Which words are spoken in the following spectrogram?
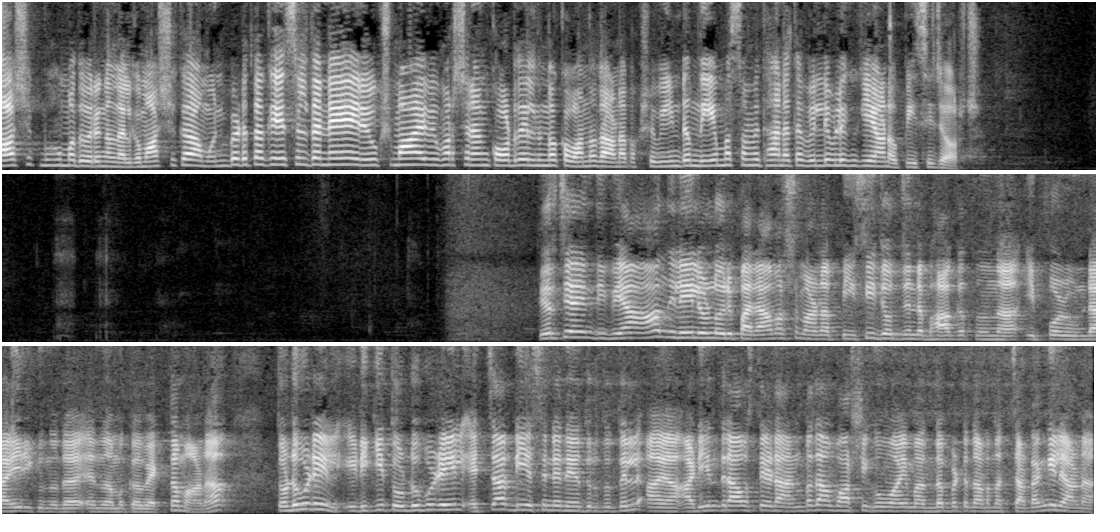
ആഷിഖ് മുഹമ്മദ് വിവരങ്ങൾ നൽകും. ആഷിഖ് മുൻപെടുത്ത കേസിൽ തന്നെ രൂക്ഷമായ വിമർശനം കോടതിയിൽ നിന്നൊക്കെ വന്നതാണ്. പക്ഷെ വീണ്ടും നിയമ സംവിധാനത്തെ വെല്ലുവിളിക്കുകയാണോ പി സി ജോർജ്. തീർച്ചയായും ദിവ്യ ആ നിലയിലുള്ള ഒരു പരാമർശമാണ് പി സി ജോർജിന്റെ ഭാഗത്തു നിന്ന് ഇപ്പോൾ ഉണ്ടായിരിക്കുന്നത് എന്ന് നമുക്ക് വ്യക്തമാണ്. തൊടുപുഴയിൽ ഇടുക്കി തൊടുപുഴയിൽ എച്ച് ആർ ഡി എസിന്റെ നേതൃത്വത്തിൽ അടിയന്തരാവസ്ഥയുടെ അൻപതാം വാർഷികവുമായി ബന്ധപ്പെട്ട് നടന്ന ചടങ്ങിലാണ്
